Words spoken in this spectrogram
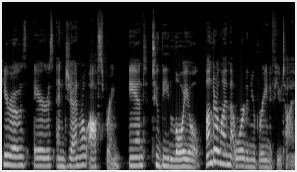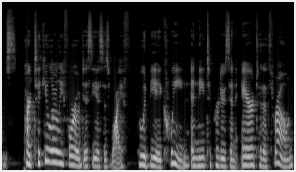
heroes, heirs, and general offspring, and to be loyal. Underline that word in your brain a few times. Particularly for Odysseus's wife, who would be a queen and need to produce an heir to the throne,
